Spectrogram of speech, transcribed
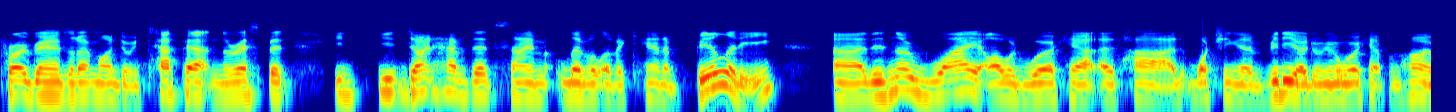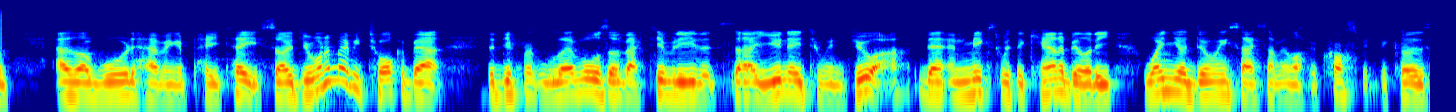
programs. I don't mind doing tap out and the rest, but you you don't have that same level of accountability. Uh, there's no way I would work out as hard watching a video doing a workout from home as I would having a PT. So, do you want to maybe talk about the different levels of activity that say you need to endure that, and mix with accountability when you're doing say something like a CrossFit because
